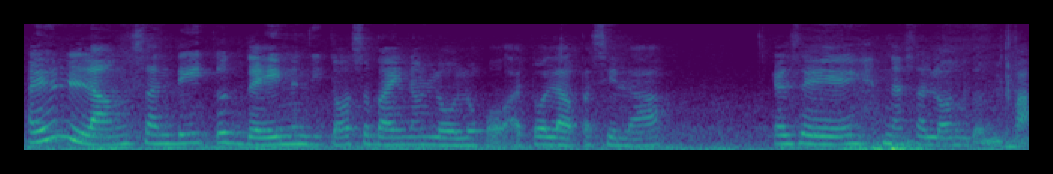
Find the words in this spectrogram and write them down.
Ayun lang, Sunday today, nandito ako sa bahay ng lolo ko at wala pa sila. Kasi nasa London pa.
